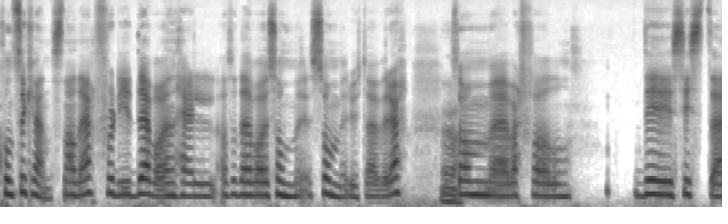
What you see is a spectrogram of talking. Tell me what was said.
konsekvensen av det. Fordi det var en hel Altså, det var jo sommer, sommerutøvere Ja. som eh, i hvert fall de siste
